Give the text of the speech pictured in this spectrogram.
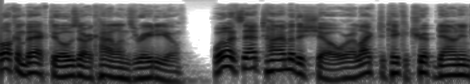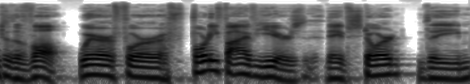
Welcome back to Ozark Highlands Radio. Well, it's that time of the show where I like to take a trip down into the vault, where for 45 years they've stored the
